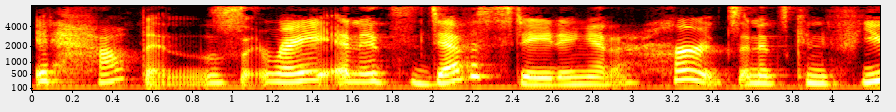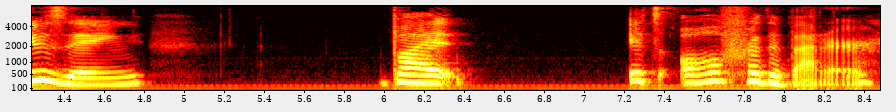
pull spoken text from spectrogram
it happens, right? And it's devastating and it hurts and it's confusing, but it's all for the better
